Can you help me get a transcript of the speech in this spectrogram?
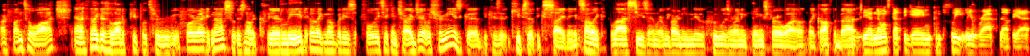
are fun to watch. And I feel like there's a lot of people to root for right now. So there's not a clear lead. I feel like nobody's fully taking charge yet, which for me is good because it keeps it exciting. It's not like last season where we already knew who was running things for a while, like off the bat. Yeah, no one's got the game completely wrapped up yet.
